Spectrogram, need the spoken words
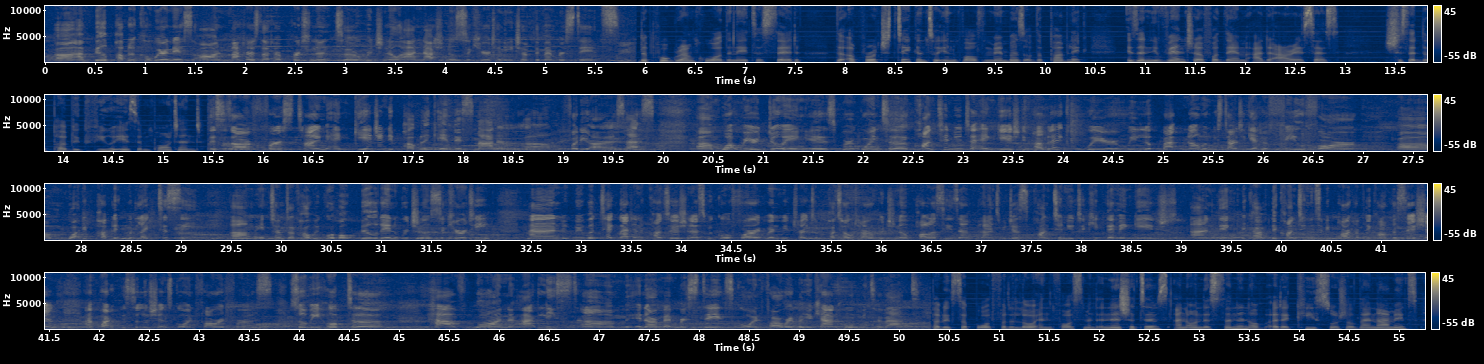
uh, and build public awareness on matters that are pertinent to regional and national security in each of the member states. The program coordinator said the approach taken to involve members of the public is a new venture for them at the RSS. She said the public view is important. This is our first time engaging the public in this manner um, for the RSS. Um, what we are doing is we're going to continue to engage the public where we look back now and we start to get a feel for um, what the public would like to see um, in terms of how we go about building regional security. And we would take that into consideration as we go forward when we try to put out our regional policies and plans. We just continue to keep them engaged and they become they continue to be part of the conversation and part of the solutions going forward for us. So we hope to have one at least um, in our member states going forward, but you can't hold me to that. Public support for the law enforcement initiatives and understanding of other key social dynamics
